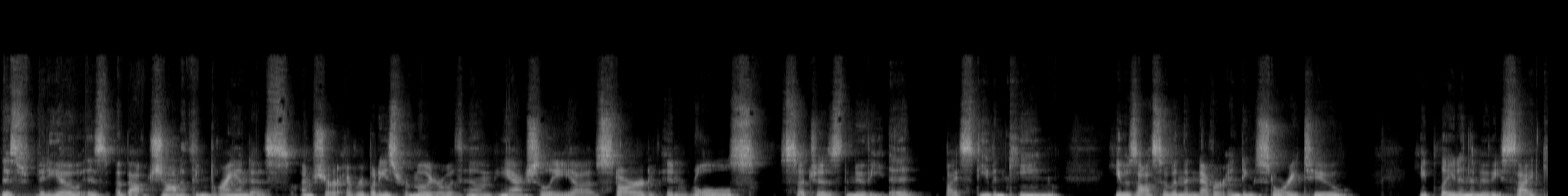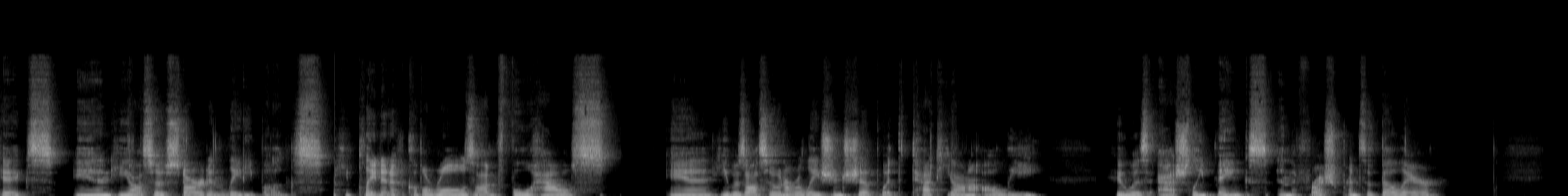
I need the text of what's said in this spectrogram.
This video is about Jonathan Brandis. I'm sure everybody's familiar with him. He actually uh, starred in roles such as the movie It by Stephen King. He was also in The Never Ending Story 2. He played in the movie Sidekicks, and he also starred in Ladybugs. He played in a couple roles on Full House, and he was also in a relationship with Tatyana Ali who was Ashley Banks in The Fresh Prince of Bel Air.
